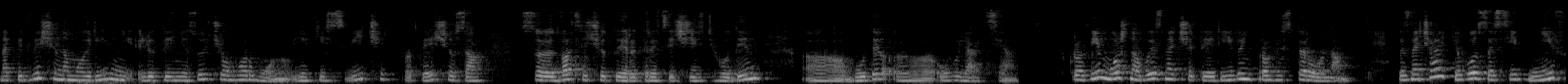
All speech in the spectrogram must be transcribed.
на підвищеному рівні лютеїнізуючого гормону, який свідчить про те, що за 24-36 годин е, буде е, овуляція. В крові можна визначити рівень прогестерона. Визначають його за 7 днів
